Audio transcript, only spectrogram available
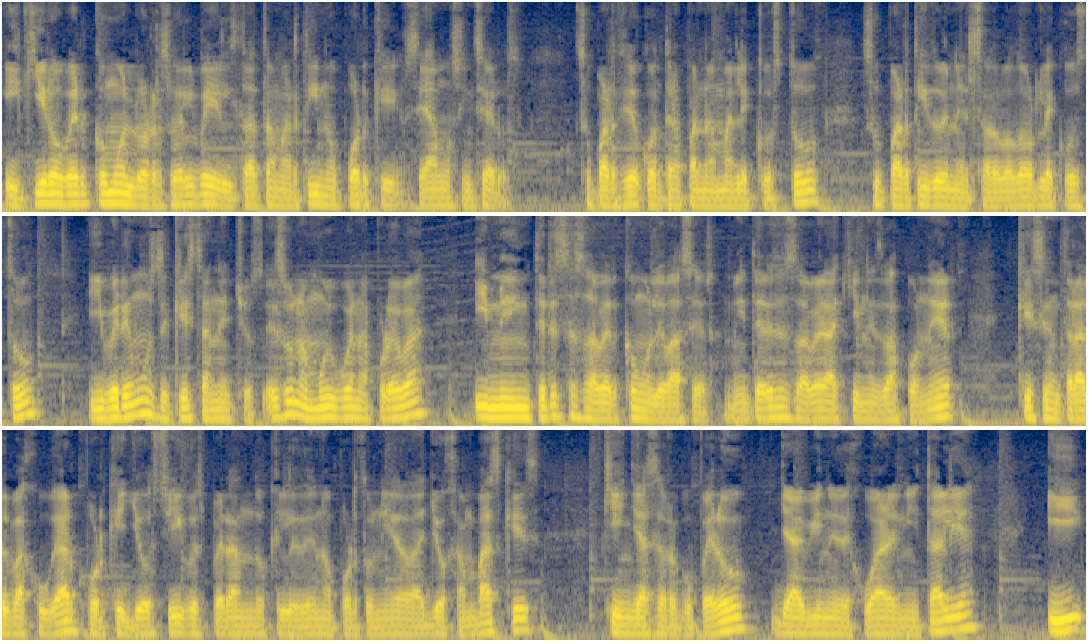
y quiero ver cómo lo resuelve el Tata Martino porque, seamos sinceros, su partido contra Panamá le costó, su partido en El Salvador le costó y veremos de qué están hechos. Es una muy buena prueba y me interesa saber cómo le va a hacer. Me interesa saber a quiénes va a poner, qué central va a jugar porque yo sigo esperando que le den oportunidad a Johan Vázquez, quien ya se recuperó, ya viene de jugar en Italia y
